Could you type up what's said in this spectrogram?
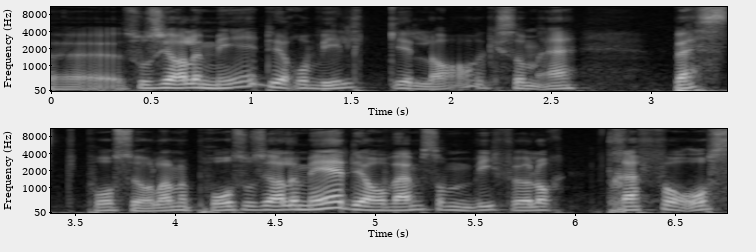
eh, sosiale medier og hvilke lag som er best på Sørlandet på sosiale medier, og hvem som vi føler treffer oss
